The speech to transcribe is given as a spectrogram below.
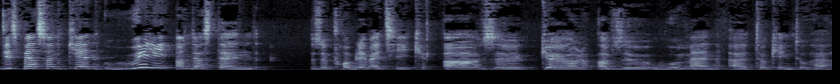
this person can really understand the problematic of the girl of the woman uh, talking to her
